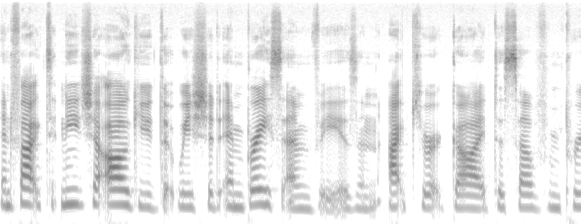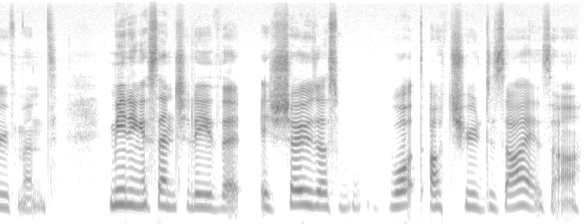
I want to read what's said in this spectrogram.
In fact, Nietzsche argued that we should embrace envy as an accurate guide to self improvement, meaning essentially that it shows us what our true desires are,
